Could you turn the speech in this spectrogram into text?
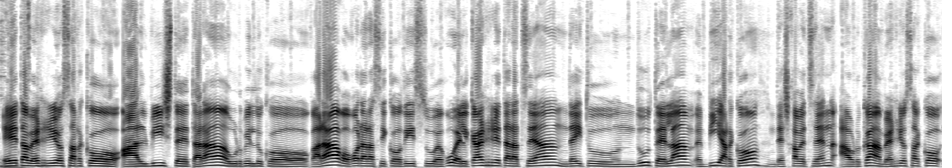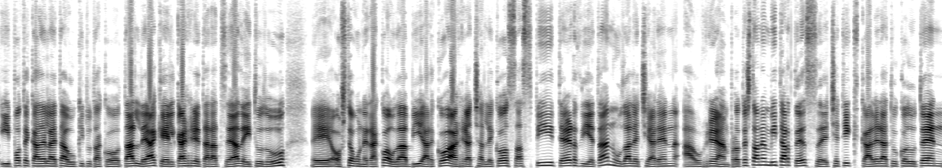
Eta berriozarko albisteetara hurbilduko gara, gogoraraziko dizuegu elkarretaratzean deitu dutela biharko desjabetzen aurka berriozarko hipoteka dela eta ukitutako taldeak elkarretaratzea deitu du e, ostegunerako, hau da biharko arratsaldeko zazpi terdietan udaletxearen aurrean. Protesta honen bitartez, etxetik kaleratuko duten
